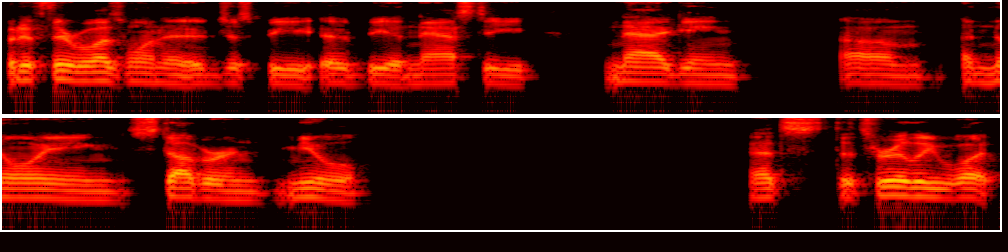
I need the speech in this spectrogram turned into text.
but if there was one, it would just be it would be a nasty nagging, um, annoying, stubborn mule. That's that's really what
